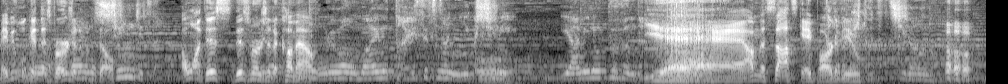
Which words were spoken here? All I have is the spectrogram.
Maybe we'll get this version of himself. I want this this version to come out. Oh. Yeah, I'm the Sasuke part of you.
